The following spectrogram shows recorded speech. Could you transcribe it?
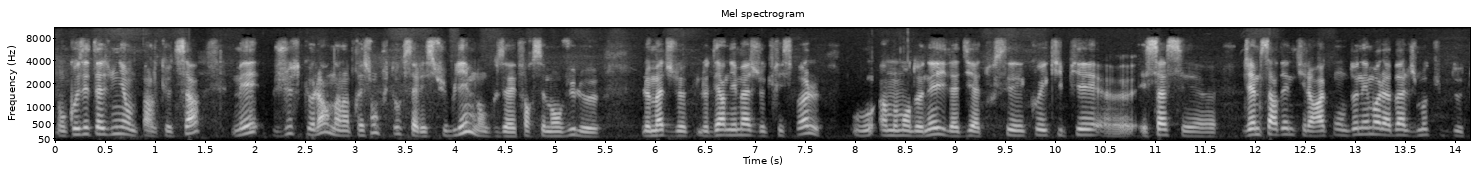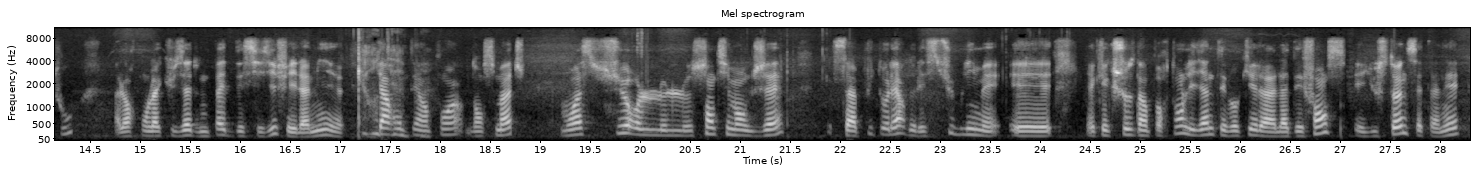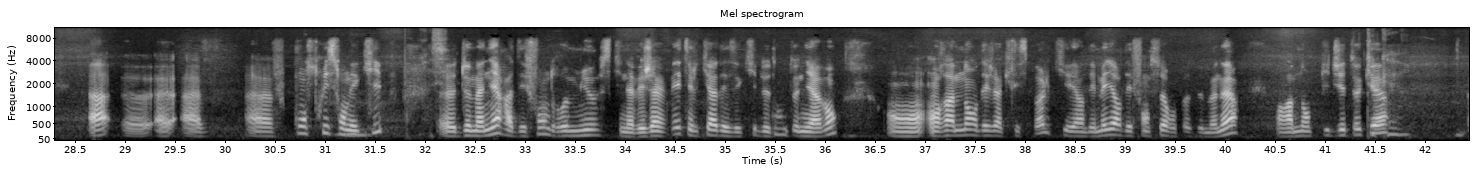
Donc aux États-Unis, on ne parle que de ça, mais jusque-là, on a l'impression plutôt que ça les sublime. Donc vous avez forcément vu le, le, match le dernier match de Chris Paul, où à un moment donné, il a dit à tous ses coéquipiers, euh, et ça c'est euh, James Harden qui le raconte, donnez-moi la balle, je m'occupe de tout, alors qu'on l'accusait de ne pas être décisif, et il a mis 41 euh, points dans ce match. Moi, sur le, sentiment que j'ai, ça a plutôt l'air de les sublimer. Et il y a quelque chose d'important, Liliane t'évoquait la, la défense, et Houston, cette année, a, a, a construit son mmh. équipe euh, de manière à défendre mieux, ce qui n'avait jamais été le cas des équipes de D'Antoni avant, en, ramenant déjà Chris Paul, qui est un des meilleurs défenseurs au poste de meneur, en ramenant PJ Tucker,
